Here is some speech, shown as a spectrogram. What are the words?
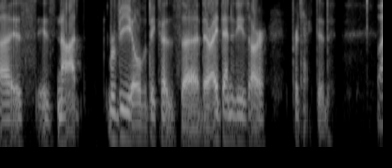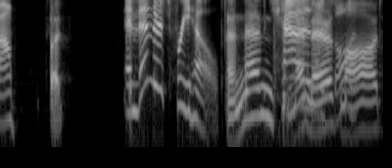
uh, is is not revealed because uh, their identities are protected. Wow. But And then there's Freeheld. and then, and then there's I saw it. Maud.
